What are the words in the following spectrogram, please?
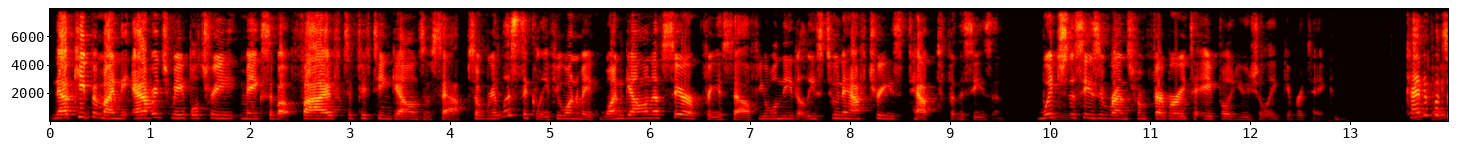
Now, keep in mind the average maple tree makes about 5 to 15 gallons of sap. So, realistically, if you want to make one gallon of syrup for yourself, you will need at least two and a half trees tapped for the season, which the season runs from February to April, usually, give or take. Kind of puts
